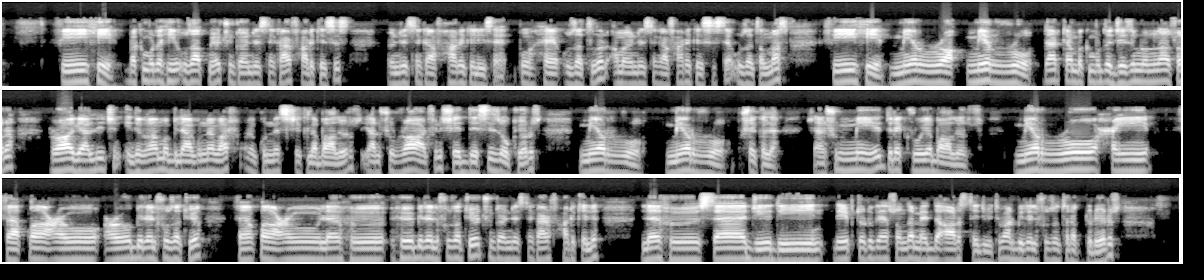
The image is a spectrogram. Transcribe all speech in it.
fihi. Bakın burada hi uzatmıyor çünkü öncesindeki harf hareketsiz. Öncesindeki harf harekeli ise bu h uzatılır ama öncesindeki harf hareketsiz ise uzatılmaz. Fihi mirru mirru derken bakın burada cezim nunundan sonra ra geldiği için idgamı bila gunne var. Gunnesi şekilde bağlıyoruz. Yani şu ra harfini şeddesiz okuyoruz. Mirru mirru bu şekilde. Yani şu mi'yi direkt ru'ya bağlıyoruz. Mirruhi feka'u bir elif uzatıyor. Feka'u lehu hü bir elif uzatıyor. Çünkü öncesindeki harf harekeli. Lehu sacidin deyip durduk. En sonunda medde arız tecvidi var. Bir elif uzatarak duruyoruz.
